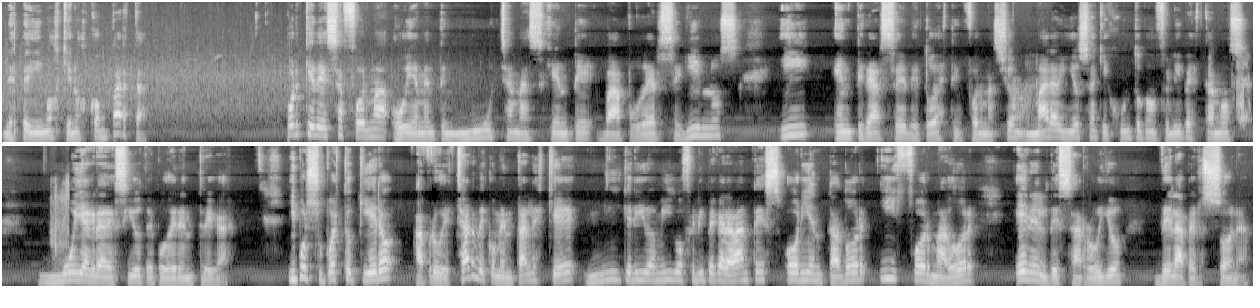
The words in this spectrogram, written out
les pedimos que nos comparta porque de esa forma obviamente mucha más gente va a poder seguirnos y enterarse de toda esta información maravillosa que junto con Felipe estamos muy agradecidos de poder entregar. Y por supuesto quiero aprovechar de comentarles que mi querido amigo Felipe Caravante es orientador y formador en el desarrollo de la persona.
